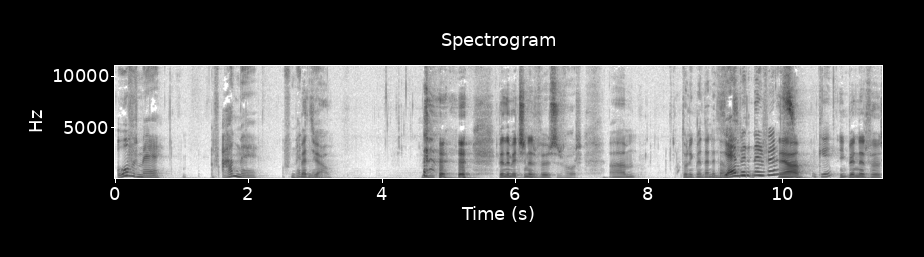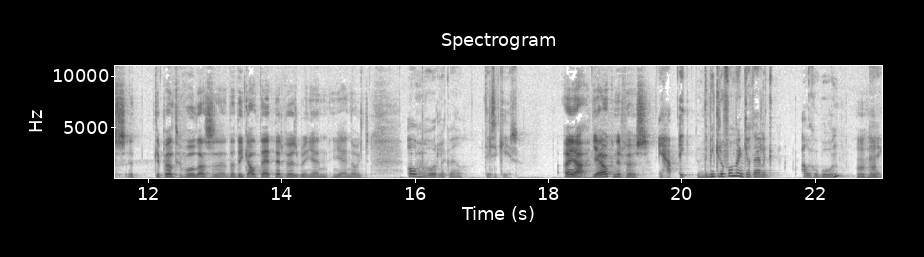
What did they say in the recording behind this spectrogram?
Over mij. Of aan mij. Of met, Met mij. jou. ik ben een beetje nerveus ervoor. Ehm, toen ik me daarnet aan Jij bent nerveus? Ja, Oké. ik ben nerveus. Ik heb wel het gevoel dat, ze- dat ik altijd nerveus ben, jij, jij nooit. Oh, behoorlijk wel. Deze keer. Oh ja, jij ook nerveus. Ja, ik, de microfoon ben ik uiteindelijk al gewoon. Mhm. Ik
